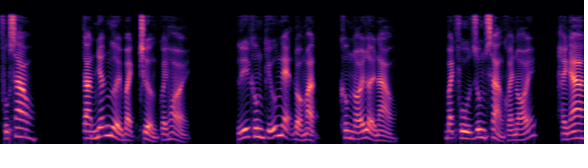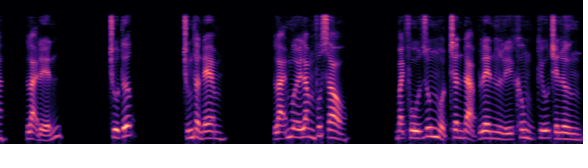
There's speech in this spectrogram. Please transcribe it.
Phục sao? Tàn nhẫn người Bạch trưởng quay hỏi. Lý không cứu nghẹn đỏ mặt, không nói lời nào. Bạch Phù Dung sảng khoái nói, hành A, lại đến. Chu tước. Chúng thần đem. Lại 15 phút sau. Bạch Phù Dung một chân đạp lên Lý không cứu trên lưng,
